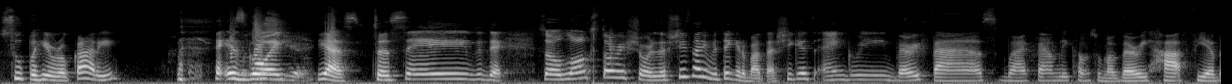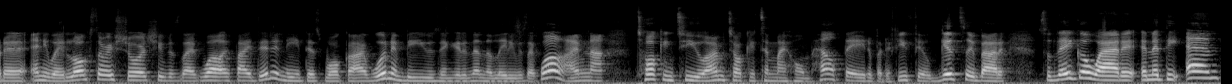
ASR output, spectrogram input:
superhero Cari is going yes to save the day. So long story short is if she's not even thinking about that, she gets angry very fast. My family comes from a very hot fiebre. Anyway, long story short, she was like, "Well, if I didn't need this walker, I wouldn't be using it." And then the lady was like, "Well, I'm not talking to you. I'm talking to my home health aide. But if you feel guilty about it, so they go at it. And at the end,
